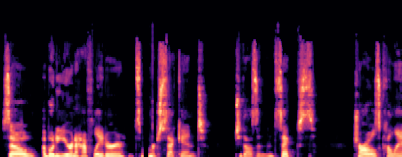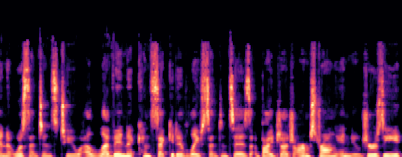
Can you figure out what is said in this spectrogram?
so, about a year and a half later, it's March 2nd, 2006. Charles Cullen was sentenced to 11 consecutive life sentences by Judge Armstrong in New Jersey,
